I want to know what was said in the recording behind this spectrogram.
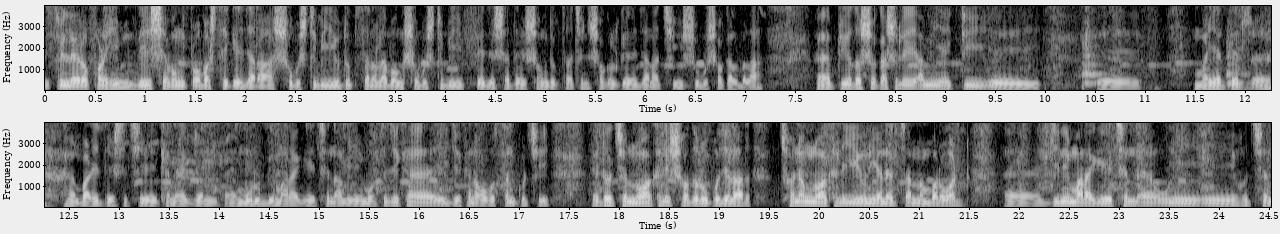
বিসমিল্লাহ রহমান রহিম। দেশ এবং প্রবাস থেকে যারা সবুজ টিভি ইউটিউব চ্যানেল এবং সবুজ টিভি পেজের সাথে সংযুক্ত আছেন, সকলকে জানাচ্ছি শুভ সকালবেলা। প্রিয় দর্শক, আসলে আমি একটি মাইয়াতের বাড়িতে এসেছি। এখানে একজন মুরব্বী মারা গিয়েছেন। আমি এই মুহূর্তে যেখানে যেখানে অবস্থান করছি, এটা হচ্ছে নোয়াখালী সদর উপজেলার ছয় নং নোয়াখালী ইউনিয়নের চার নম্বর ওয়ার্ড। যিনি মারা গিয়েছেন উনি হচ্ছেন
